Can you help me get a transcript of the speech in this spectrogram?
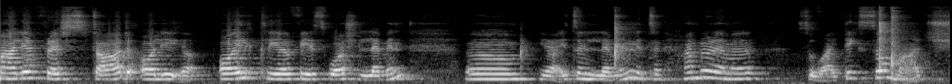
Himalaya Fresh Start Oil, Oil Clear Face Wash Lemon. Um, yeah, it's in lemon. It's in 100 ml. So I take so much.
